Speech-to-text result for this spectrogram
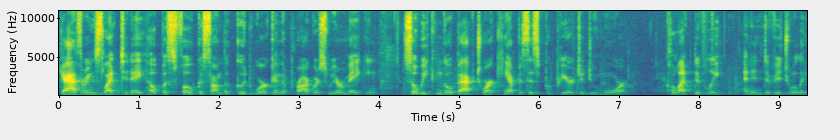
Gatherings like today help us focus on the good work and the progress we are making so we can go back to our campuses prepared to do more, collectively and individually.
